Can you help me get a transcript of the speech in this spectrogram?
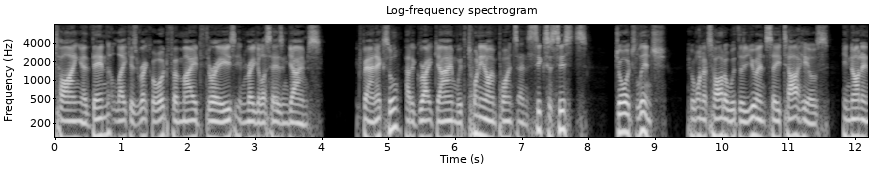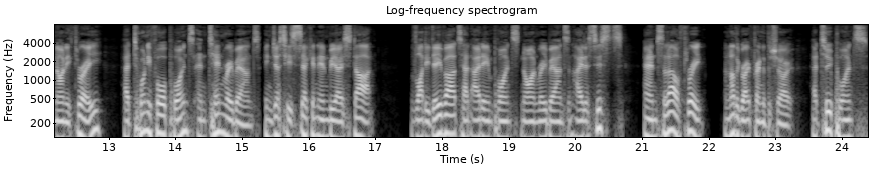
tying a then Lakers record for made threes in regular season games. Van Exel had a great game with 29 points and six assists. George Lynch, who won a title with the UNC Tar Heels in 1993, had 24 points and 10 rebounds in just his second NBA start. Vlade Divac had 18 points, 9 rebounds, and 8 assists. And Sedale Threatt, another great friend of the show, had 2 points,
